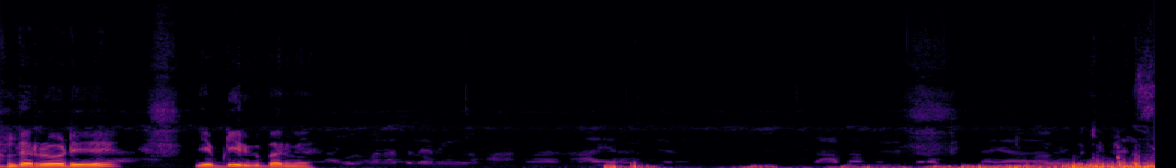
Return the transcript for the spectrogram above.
வந்த ரோடு எப்படி இருக்கு பாருங்க ஓகே ஃப்ரெண்ட்ஸ்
